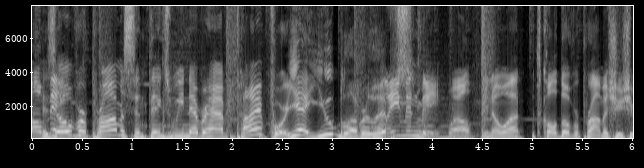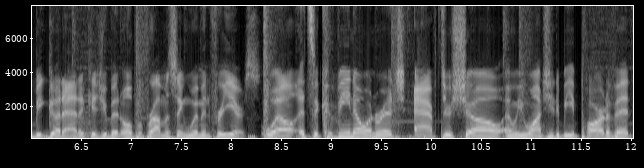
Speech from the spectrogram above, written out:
Oh, is me. overpromising things we never have time for. Yeah, you blubber lips. Blaming me. Well, you know what? It's called overpromise. You should be good at it because you've been overpromising women for years. Well, it's a Covino and Rich after show, and we want you to be a part of it.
